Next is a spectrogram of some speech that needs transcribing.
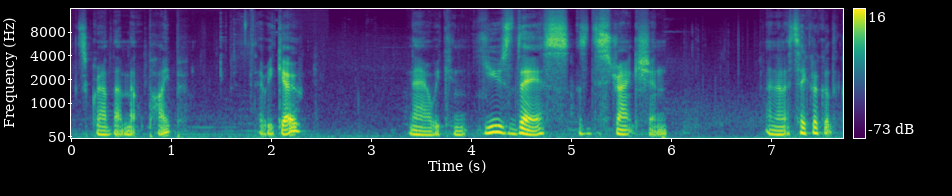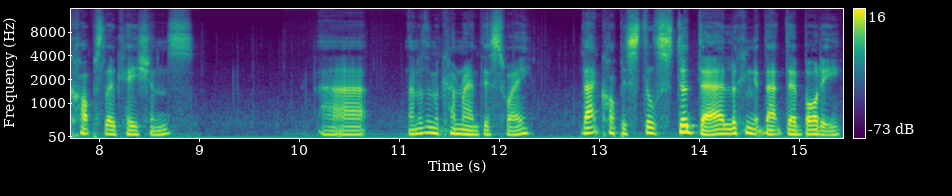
Let's grab that milk pipe. There we go. Now we can use this as a distraction. And then let's take a look at the cops' locations. Uh, none of them have come around this way. That cop is still stood there looking at that dead body.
